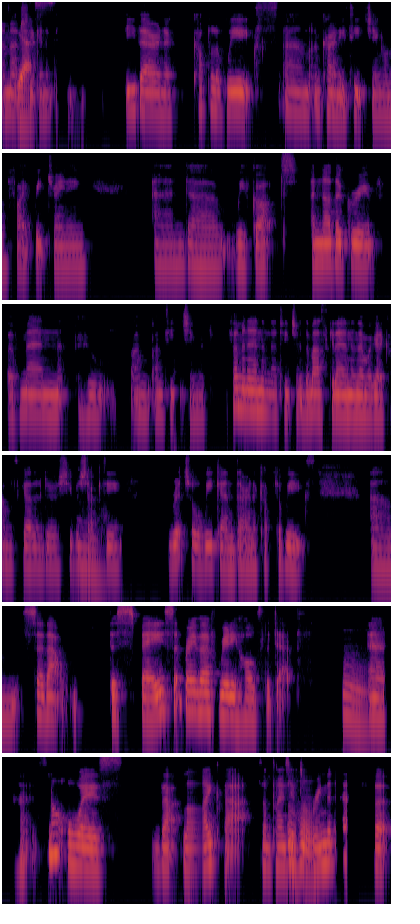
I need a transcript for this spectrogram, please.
I'm actually yes. going to be there in a couple of weeks. Um, I'm currently teaching on a five week training, and uh, we've got another group of men who I'm, I'm, teaching with feminine, and they're teaching with the masculine, and then we're going to come together and do a Shiva mm. Shakti ritual weekend there in a couple of weeks. Um, so that the space at Brave Earth really holds the depth, mm. and uh, it's not always that like that. Sometimes you have mm-hmm. to bring the depth but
